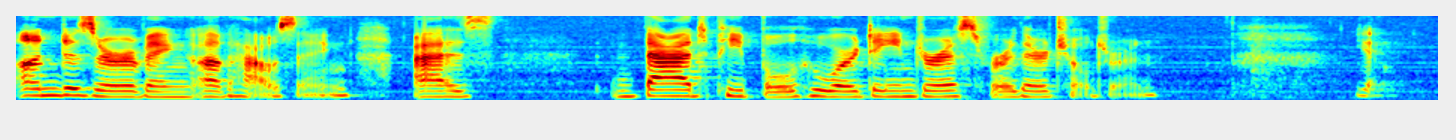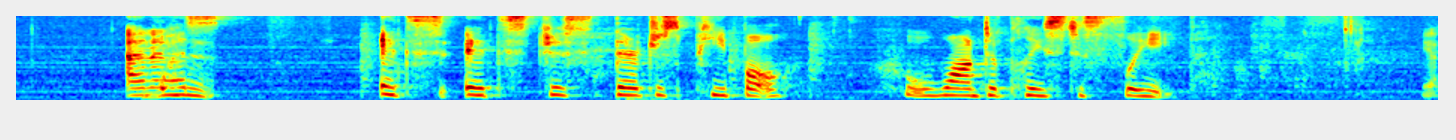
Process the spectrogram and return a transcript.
undeserving of housing, as bad people who are dangerous for their children. Yeah. And when it's it's it's just they're just people who want a place to sleep. Yeah.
